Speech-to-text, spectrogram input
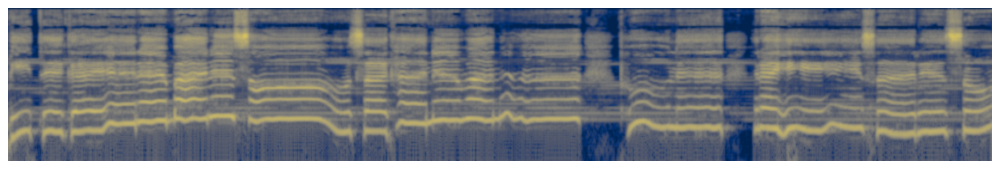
बीत गए रे बरसों। सघन वन फूल रही सरसों।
